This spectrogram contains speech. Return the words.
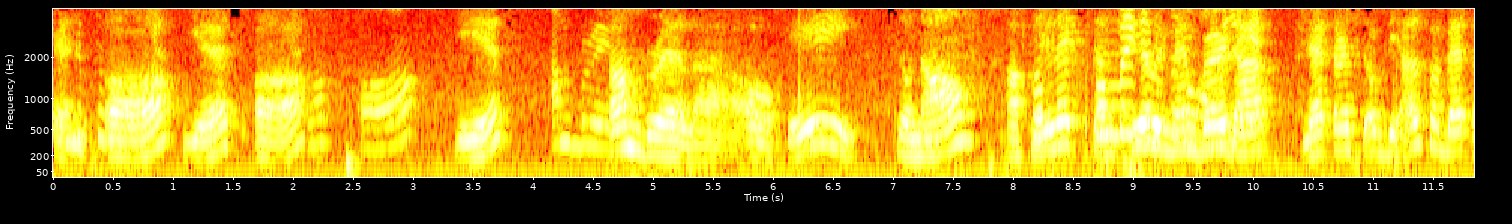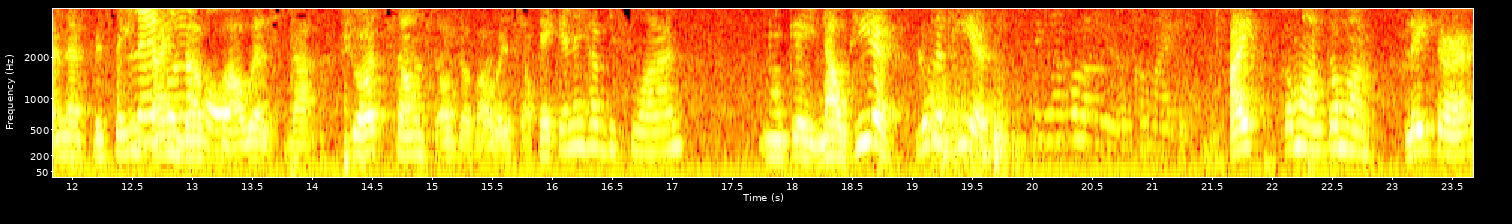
And Octopus. A, yes, A, a yes, umbrella. umbrella. Okay. So now, okay, Lex can still remember the letters of the alphabet and at the same time the vowels, the short sounds of the vowels. Okay, can I have this one? Okay, now here, look at here. Ay, come on, come on. Later.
